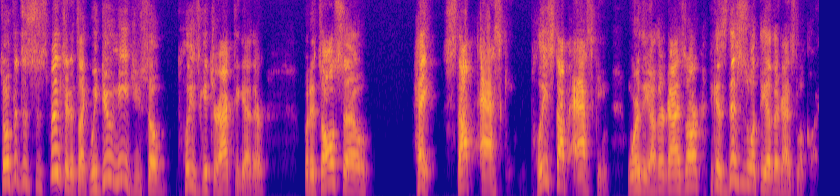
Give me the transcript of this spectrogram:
So if it's a suspension, it's like, we do need you. So please get your act together. But it's also, hey, stop asking. Please stop asking where the other guys are because this is what the other guys look like.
